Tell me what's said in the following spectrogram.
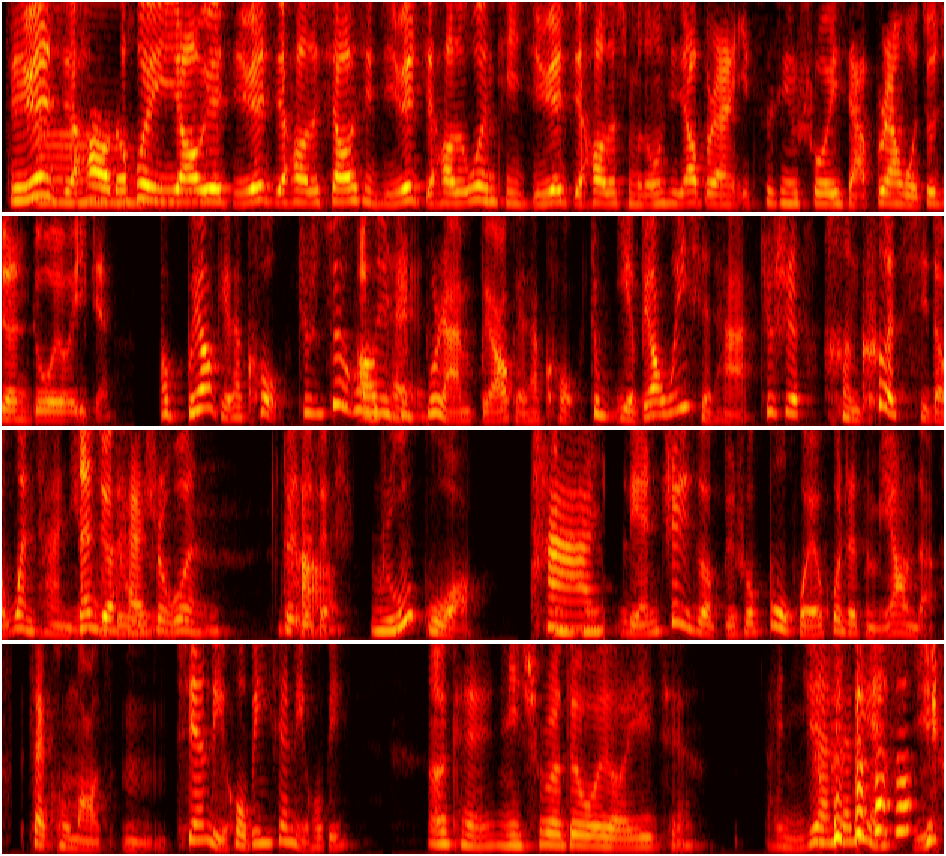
几月几号的会议邀约？几月几号的消息？几月几号的问题？几月几号的什么东西？要不然一次性说一下，不然我就觉得你对我有意见。哦，不要给他扣，就是最后那句，不然不要给他扣，就也不要威胁他，就是很客气的问他，你那就还是问，对对对，如果他连这个，比如说不回或者怎么样的，再扣帽子，嗯，先礼后兵，先礼后兵。OK，你是不是对我有意见？哎，你竟然在练习，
